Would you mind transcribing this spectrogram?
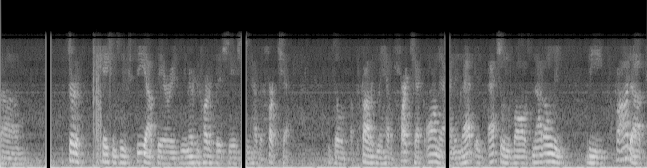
um, certifications we see out there is the American Heart Association has a heart check. And so a product may have a heart check on that, and that is actually involves not only the product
